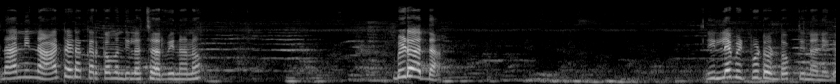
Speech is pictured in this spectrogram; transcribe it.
ನಾನು ನಿನ್ನ ಆಟ ಆಡಕ್ಕೆ ಕರ್ಕೊಂಬಂದಿಲ್ಲ, ಚಾರ್ವಿ, ನಾನು. ಬಿಡು ಅದನ್ನ ಇಲ್ಲೇ ಬಿಟ್ಬಿಟ್ಟು ಹೊಂಟೋಗ್ತೀನಿ ನಾನೀಗ.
